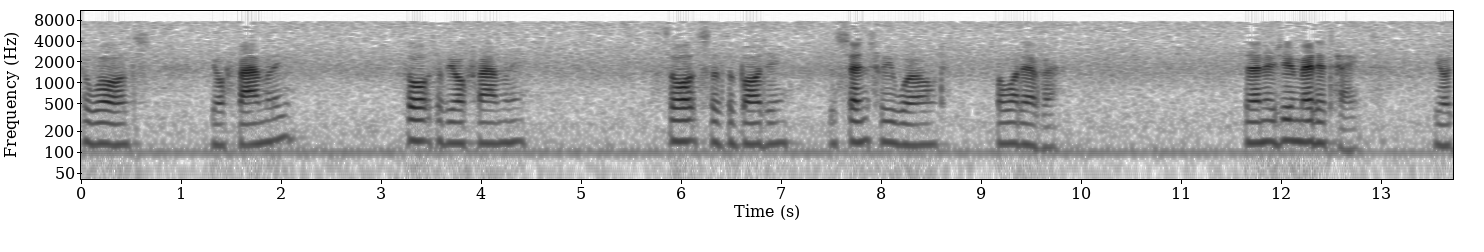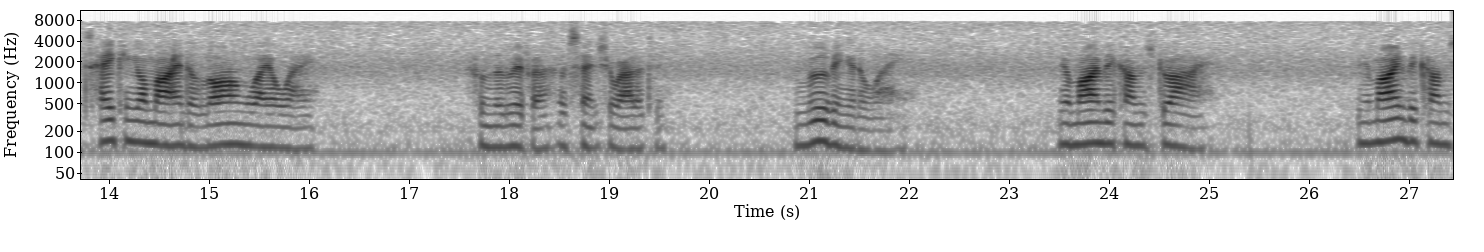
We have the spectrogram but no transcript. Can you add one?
towards your family, thoughts of your family, thoughts of the body, the sensory world, or whatever, then as you meditate, you're taking your mind a long way away from the river of sensuality, moving it away. Your mind becomes dry. Your mind becomes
